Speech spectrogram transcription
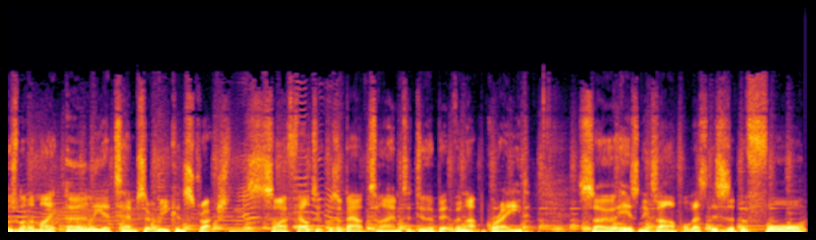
was one of my early attempts at reconstructions, so I felt it was about time to do a bit of an upgrade. So here's an example. This, this is a before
